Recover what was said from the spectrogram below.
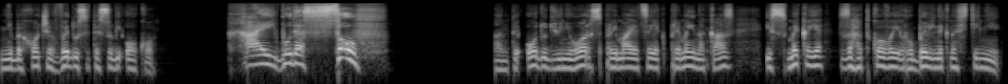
ніби хоче видусити собі око. Хай буде суф. Антиодуд Юніор сприймає це як прямий наказ і смикає загадковий рубильник на стіні,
